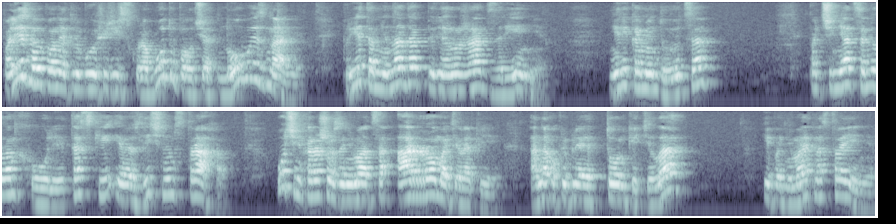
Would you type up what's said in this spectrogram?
Полезно выполнять любую физическую работу, получать новые знания. При этом не надо перегружать зрение. Не рекомендуется подчиняться меланхолии, тоске и различным страхам. Очень хорошо заниматься ароматерапией. Она укрепляет тонкие тела и поднимает настроение,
